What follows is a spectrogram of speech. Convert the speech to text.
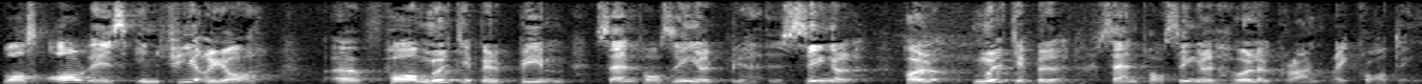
was always inferior uh, for multiple beam than for single, single multiple than for single hologram recording.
